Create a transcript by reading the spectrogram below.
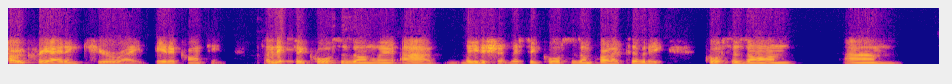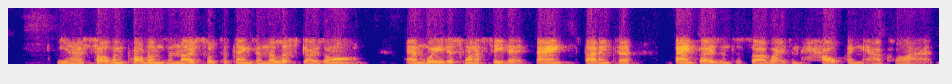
co-create and curate better content. So let's do courses on uh, leadership. Let's do courses on productivity, courses on, um, you know, solving problems and those sorts of things. And the list goes on. And we just want to see that bank starting to bank those into Sideways and helping our clients.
